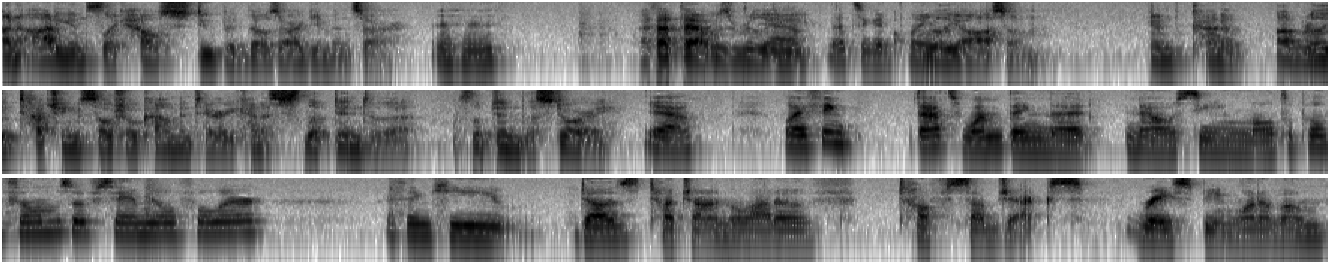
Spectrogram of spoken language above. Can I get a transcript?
an audience like how stupid those arguments are. Mm-hmm. I thought that was really, Yeah, that's a good point. really awesome, and kind of a really touching social commentary kind of slipped into the slipped into the story. Yeah. Well, I think that's one thing that now seeing multiple films of Samuel Fuller, I think he does touch on a lot of tough subjects, race being one of them,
